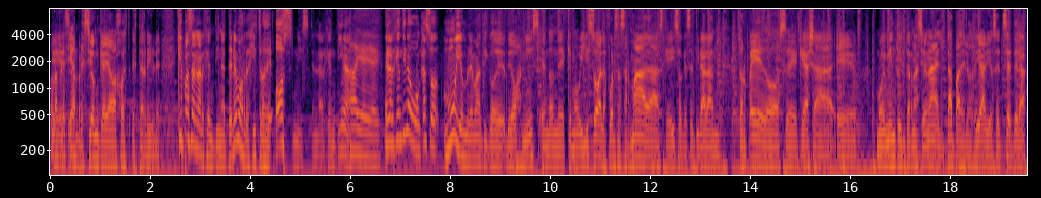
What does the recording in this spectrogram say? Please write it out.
Por la eh, presión. presión que hay abajo es, es terrible. ¿Qué pasa en la Argentina? Tenemos registros de OSNIs en la Argentina. Ay, ay, ay. En la Argentina hubo un caso muy emblemático de, de OSNIs, en donde que movilizó a las Fuerzas Armadas, que hizo que se tiraran torpedos, eh, que haya eh, movimiento internacional, tapas de los diarios, etcétera,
